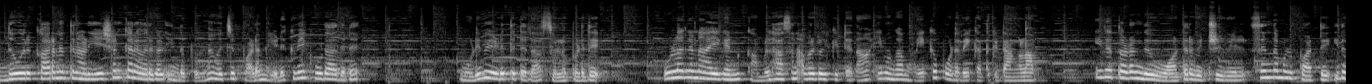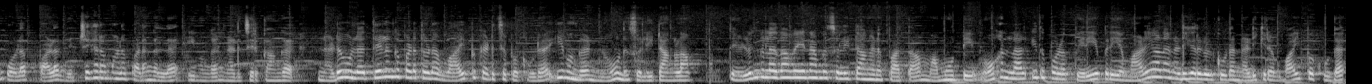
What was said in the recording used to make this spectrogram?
இந்த ஒரு காரணத்தினாலேயே சங்கர் அவர்கள் இந்த பொண்ணை வச்சு படம் எடுக்கவே கூடாதுன்னு முடிவு எடுத்துட்டதா சொல்லப்படுது. உலக நாயகன் கமல்ஹாசன் அவர்கள்கிட்ட தான் இவங்க மேக்கப் போடவே கற்றுக்கிட்டாங்களாம் இதை தொடர்ந்து வாட்டர் வெற்றிவேல் செந்தமிழ் பாட்டு இது போல பல வெற்றிகரமான படங்களில் இவங்க நடிச்சிருக்காங்க. நடுவில் தெலுங்கு படத்தோட வாய்ப்பு கிடைச்சப்ப கூட இவங்க நோன்னு சொல்லிட்டாங்களாம். தெலுங்குல தான் வேணாம்னு சொல்லிட்டாங்கன்னு பார்த்தா மம்முட்டி மோகன்லால் இது போல பெரிய பெரிய மலையாள நடிகர்கள் கூட நடிக்கிற வாய்ப்பை கூட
